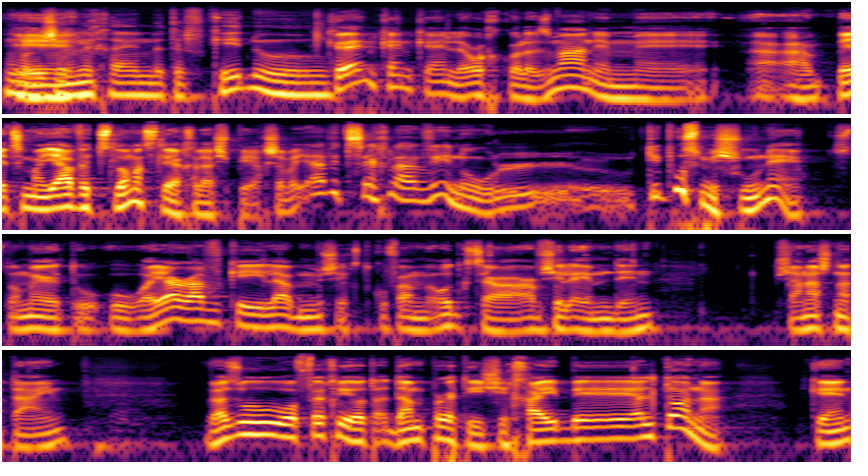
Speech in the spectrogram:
הוא ממשיך אה, לכהן בתפקיד? הוא... כן, כן, כן, לאורך כל הזמן. הם, אה, בעצם היעבץ לא מצליח להשפיע. עכשיו, היעבץ צריך להבין, הוא טיפוס משונה. זאת אומרת, הוא, הוא היה רב קהילה במשך תקופה מאוד קצרה, רב של עמדן, שנה-שנתיים, ואז הוא הופך להיות אדם פרטי שחי באלטונה, כן?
